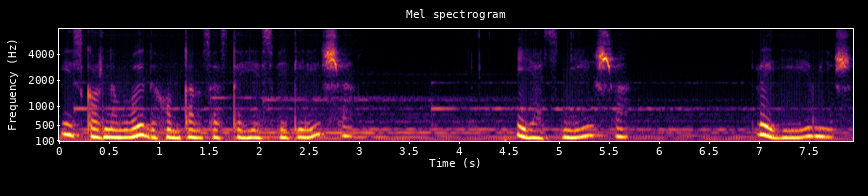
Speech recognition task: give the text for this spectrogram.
І з кожним видихом там все стає світліше і ясніше приємніше.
